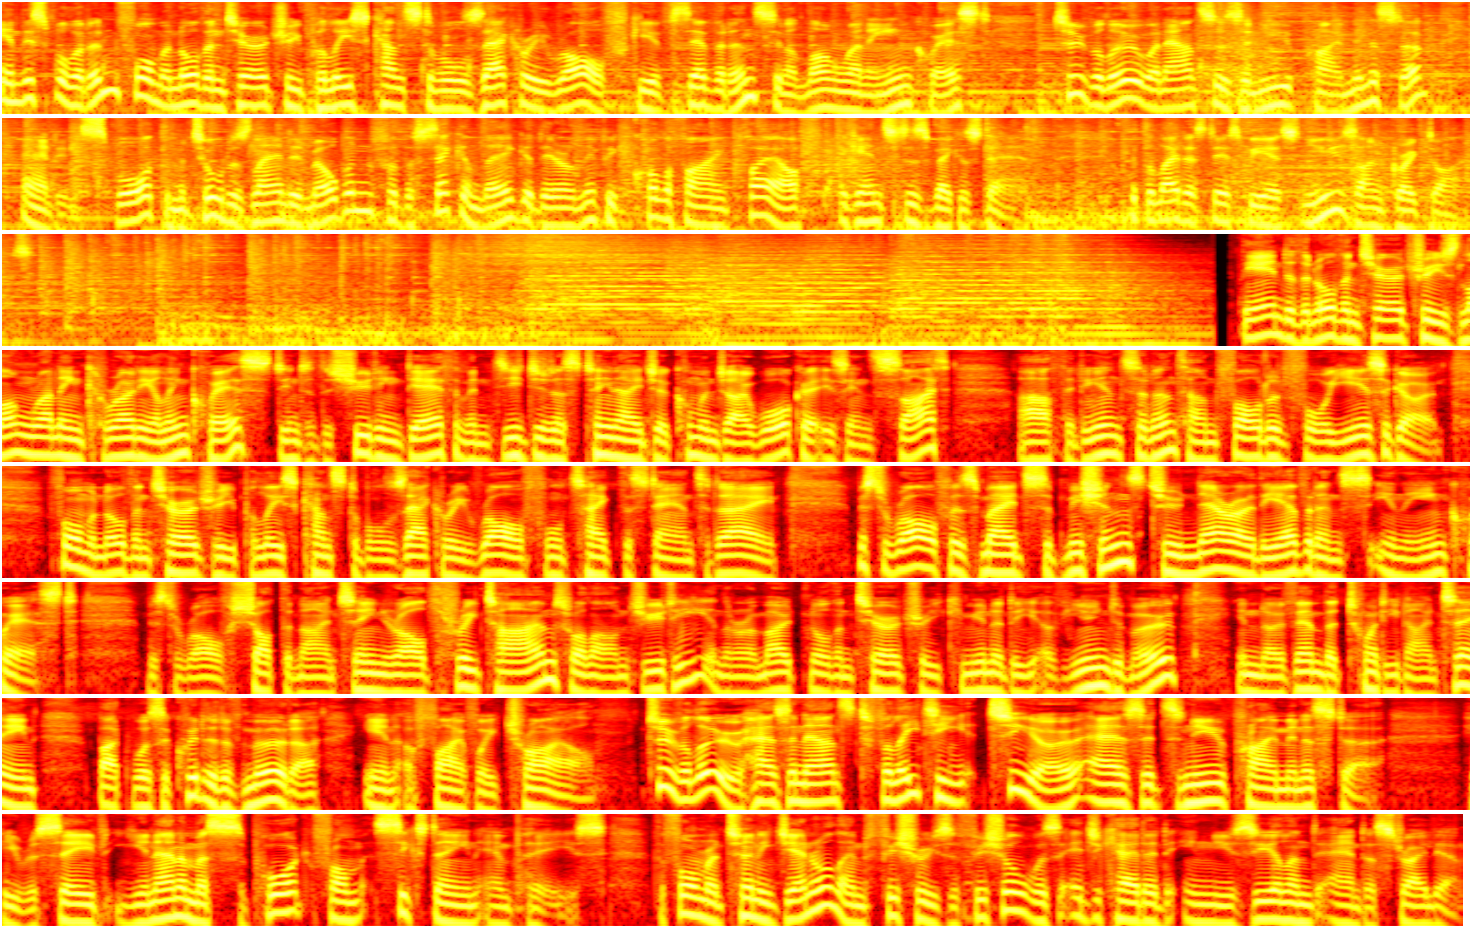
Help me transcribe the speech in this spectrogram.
In this bulletin, former Northern Territory Police Constable Zachary Rolfe gives evidence in a long running inquest. Tuvalu announces a new Prime Minister. And in sport, the Matildas land in Melbourne for the second leg of their Olympic qualifying playoff against Uzbekistan. With the latest SBS news, I'm Greg Dyett. The end of the Northern Territory's long running coronial inquest into the shooting death of Indigenous teenager Kumanjai Walker is in sight after the incident unfolded four years ago. Former Northern Territory Police Constable Zachary Rolfe will take the stand today. Mr. Rolfe has made submissions to narrow the evidence in the inquest. Mr. Rolfe shot the 19 year old three times while on duty in the remote Northern Territory community of Yuendumu in November 2019, but was acquitted of murder in a five week trial. Tuvalu has announced Feliti Teo as its new Prime Minister. He received unanimous support from 16 MPs. The former Attorney General and Fisheries official was educated in New Zealand and Australia.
